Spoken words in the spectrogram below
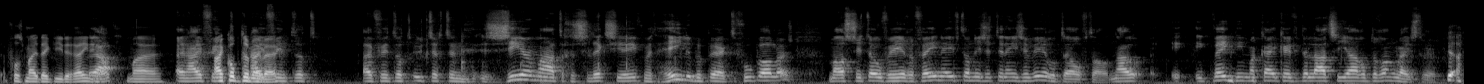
Volgens mij denkt iedereen Ja. dat, maar En hij vindt, Hij komt ermee hij weg. Vindt dat, hij vindt dat Utrecht een zeer matige selectie heeft met hele beperkte voetballers. Maar als het over Herenveen heeft, dan is het ineens een wereldelftal. Nou, ik, ik weet niet, maar kijk even de laatste jaren op de ranglijst terug. Ja.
